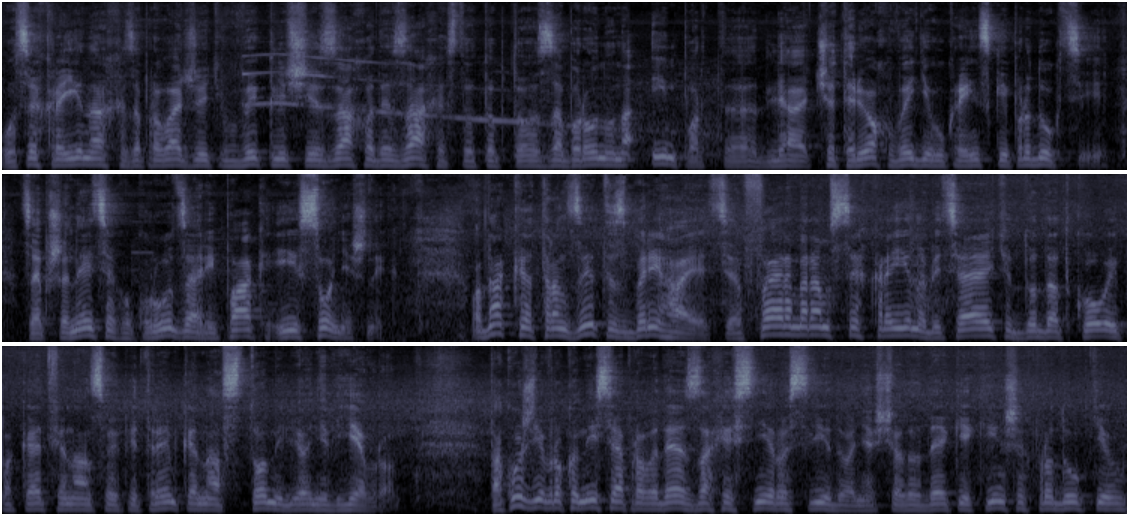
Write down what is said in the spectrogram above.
У цих країнах запроваджують виключні заходи захисту, тобто заборону на імпорт е, для чотирьох видів української продукції: це пшениця, кукурудза, ріпак і соняшник. Однак транзит зберігається. Фермерам з цих країн обіцяють додатковий пакет фінансової підтримки на 100 мільйонів євро. Також Єврокомісія проведе захисні розслідування щодо деяких інших продуктів,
